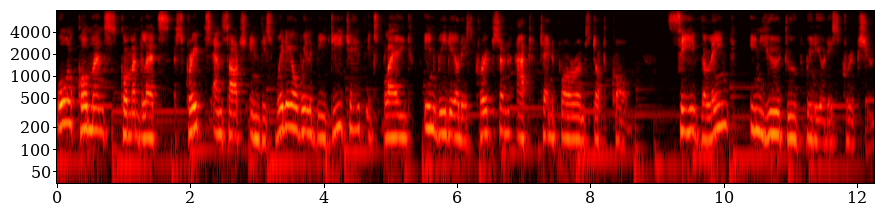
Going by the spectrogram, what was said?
All commands, commandlets, scripts and such in this video will be detailed explained in video description at 10forums.com. See the link in YouTube video description.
